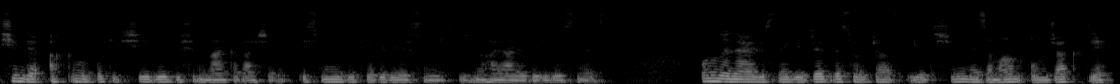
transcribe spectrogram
Şimdi aklınızdaki kişiyi bir düşünün arkadaşlarım. İsmini zikredebilirsiniz, yüzünü hayal edebilirsiniz. Onun enerjisine gireceğiz ve soracağız iletişim ne zaman olacak diye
